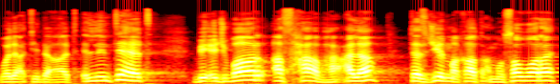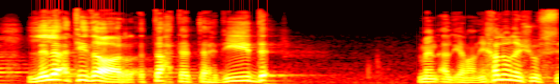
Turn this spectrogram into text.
والاعتداءات اللي انتهت بإجبار أصحابها على تسجيل مقاطع مصورة للاعتذار تحت التهديد من الإيراني خلونا نشوف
